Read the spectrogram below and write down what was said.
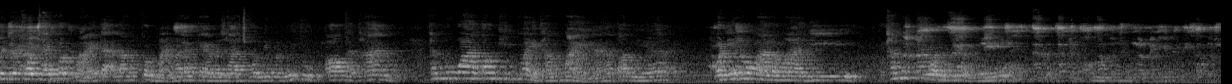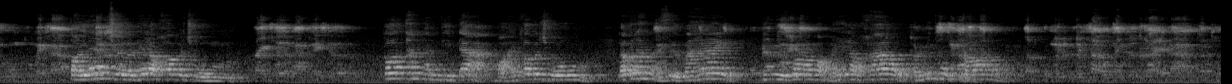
คุณเป็นคนใช้กฎหมายแต่นำกฎหมายมารังแกประชาชนเนี่ยมันไม่ถูกต้องนะท่าน ท่านผู้ว่าต้องคิดใหม่ทำใหม่นะตอนเนี้ยวันนี้เรามาเรามาดี ท่านไม่ควรอย่างนี้ถ้าถ้าเจ้าของเข้าประชุมมันไม่ใช่ที่เข้าประชุมถูกไหมครับตอนแรกเชิญให้เราเข้าประชุมใครเชิญอะใครเชิญก็ท่านพันธิตอะบอกให้เข้าประชุม แล้วก็ทำหนังสือมาให้อยู่ๆก็มาบอกไม่ให้เราเข้า มันไม่ถูกต้องผมไม่ไม่ทราบว่าท่านคือใครนะท่านโทร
